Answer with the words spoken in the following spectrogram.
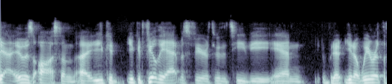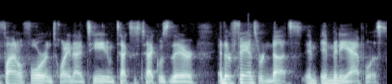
Yeah, it was awesome. Uh, you could you could feel the atmosphere through the TV, and you know we were at the Final Four in 2019 when Texas Tech was there, and their fans were nuts in, in Minneapolis.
